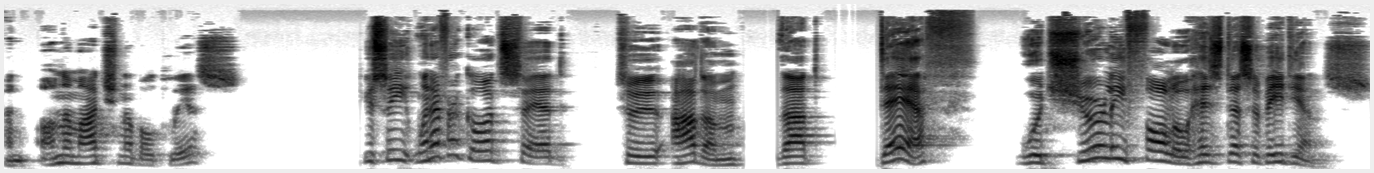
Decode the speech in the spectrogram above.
an unimaginable place? You see, whenever God said to Adam that death would surely follow his disobedience,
